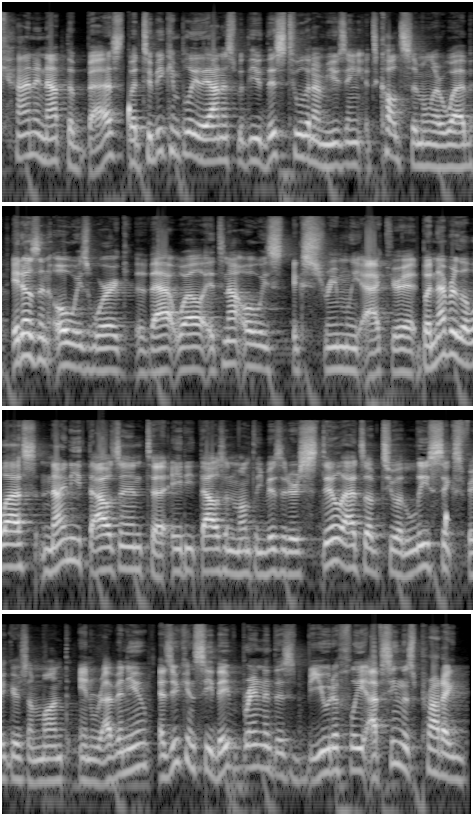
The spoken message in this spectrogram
kind of not the best, but to be completely honest with you, this tool that I'm using, it's called SimilarWeb. It doesn't always work that well. It's not always extremely accurate, but nevertheless, 90,000 to 80,000 monthly visitors still adds up to at least six figures a month in revenue. As you can see, they've branded this beautifully. I've seen this product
